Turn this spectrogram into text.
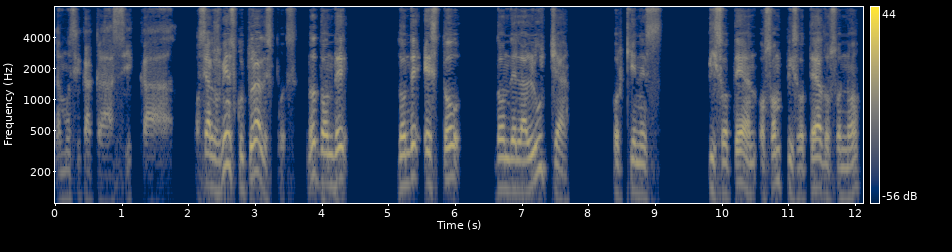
la música clásica, o sea, los bienes culturales, pues, ¿no? Donde, donde esto, donde la lucha por quienes pisotean o son pisoteados o no,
